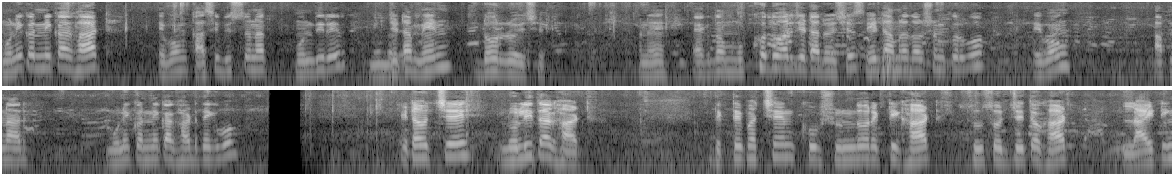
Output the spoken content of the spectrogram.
মণিকর্ণিকা ঘাট এবং কাশী বিশ্বনাথ মন্দিরের যেটা মেন ডোর রয়েছে। মানে একদম মুখ্য দ্বার যেটা রয়েছে সেইটা আমরা দর্শন করব এবং আপনার মণিকর্ণিকা ঘাট দেখব। এটা হচ্ছে ললিতা ঘাট। দেখতে পাচ্ছেন খুব সুন্দর একটি ঘাট সুসজ্জিত ঘাট। লাইটিং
